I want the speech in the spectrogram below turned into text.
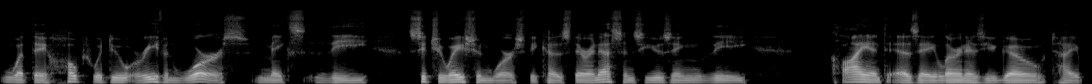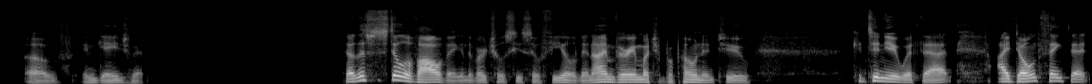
what they hoped would do, or even worse, makes the situation worse because they're in essence using the client as a learn as you go type of engagement. Now, this is still evolving in the virtual CISO field, and I'm very much a proponent to continue with that. I don't think that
